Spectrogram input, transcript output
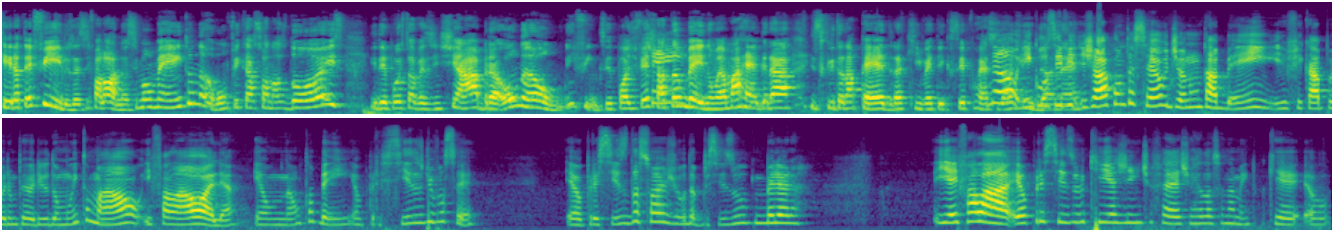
queira ter filhos. Aí você fala, ó, oh, nesse momento não, vamos ficar só nós dois e depois talvez a gente abra ou não. Enfim, você pode fechar Sim. também. Não é uma regra escrita na pedra que vai ter que ser pro resto não, da vida. Inclusive, né? já aconteceu de eu não estar tá bem e ficar por um período muito mal e falar, olha, eu não tô bem, eu preciso de você eu preciso da sua ajuda, preciso melhorar. E aí falar, eu preciso que a gente feche o relacionamento, porque eu,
